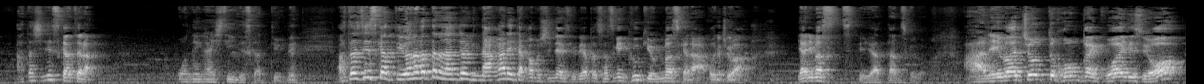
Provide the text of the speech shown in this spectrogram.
「私ですか?」って言ったら「お願いしていいですか?」っていうね「私ですか?」って言わなかったらなんとなく流れたかもしれないですけどやっぱさすがに空気読みますからこっちはやりますっつってやったんですけどあれはちょっと今回怖いですよ。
